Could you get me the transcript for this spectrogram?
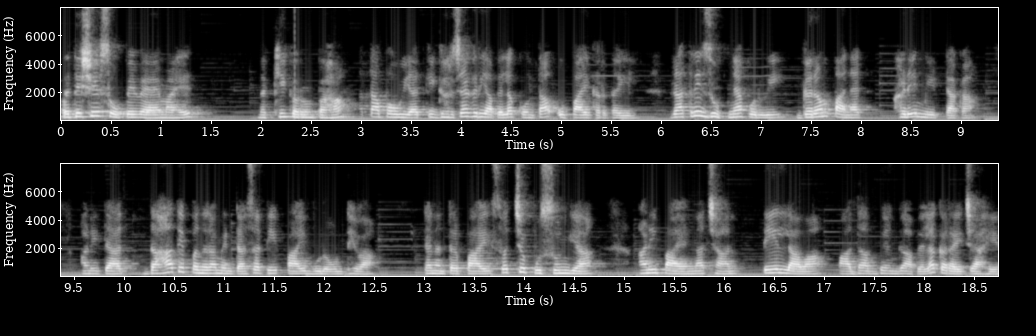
अतिशय सोपे व्यायाम आहेत. नक्की करून पहा. आता पाहूयात की घरच्या घरी आपल्याला कोणता उपाय करता येईल. रात्री झोपण्यापूर्वी गरम पाण्यात खडे मीठ टाका आणि त्यात दहा ते पंधरा मिनिटासाठी पाय बुडवून ठेवा. त्यानंतर पाय स्वच्छ पुसून घ्या आणि पायांना छान तेल लावा पादाभ्यंग आपल्याला करायचे आहे.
